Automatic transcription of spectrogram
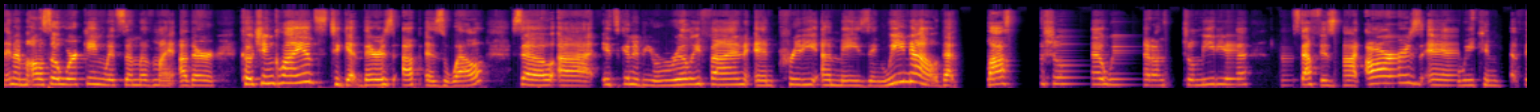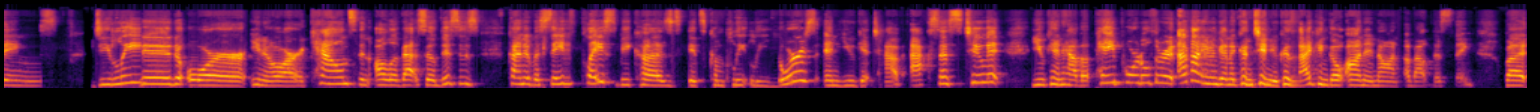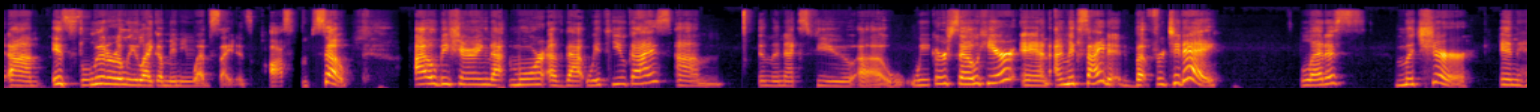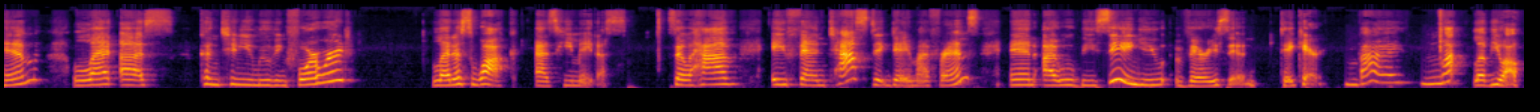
And I'm also working with some of my other coaching clients to get theirs up as well. So uh, it's going to be really fun and pretty amazing. We know that last social we get on social media, stuff is not ours, and we can get things deleted or you know our accounts and all of that. So this is kind of a safe place because it's completely yours and you get to have access to it. You can have a pay portal through it. I'm not even going to continue because I can go on and on about this thing, but um, it's literally like a mini website. It's awesome. So I will be sharing that more of that with you guys. Um, in the next few uh, week or so here, and I'm excited. But for today, let us mature in Him. Let us continue moving forward let us walk as he made us. So have a fantastic day, my friends, and I will be seeing you very soon. Take care. Bye. Mwah. Love you all.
